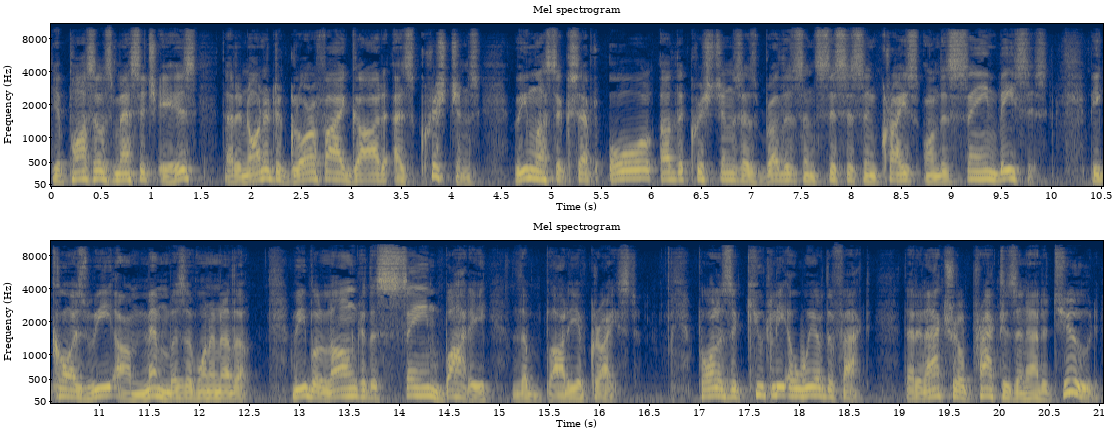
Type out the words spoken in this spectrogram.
The apostles' message is that in order to glorify God as Christians, we must accept all other Christians as brothers and sisters in Christ on the same basis, because we are members of one another. We belong to the same body, the body of Christ. Paul is acutely aware of the fact that in actual practice and attitude,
